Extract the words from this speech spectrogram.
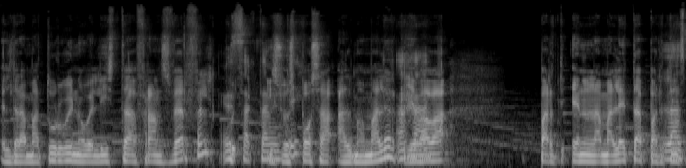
el dramaturgo y novelista Franz Werfel y su esposa Alma Mahler, que Ajá. llevaba en la maleta partituras,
